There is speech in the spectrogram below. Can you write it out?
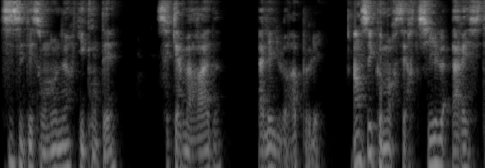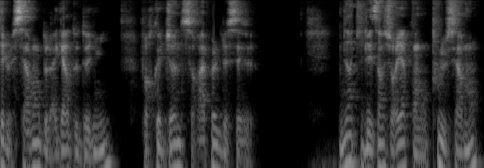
si c'était son honneur qui comptait, ses camarades allaient lui rappeler. Ainsi commencèrent-ils à réciter le serment de la garde de nuit pour que John se rappelle de ses vœux? Bien qu'il les injuriât pendant tout le serment,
